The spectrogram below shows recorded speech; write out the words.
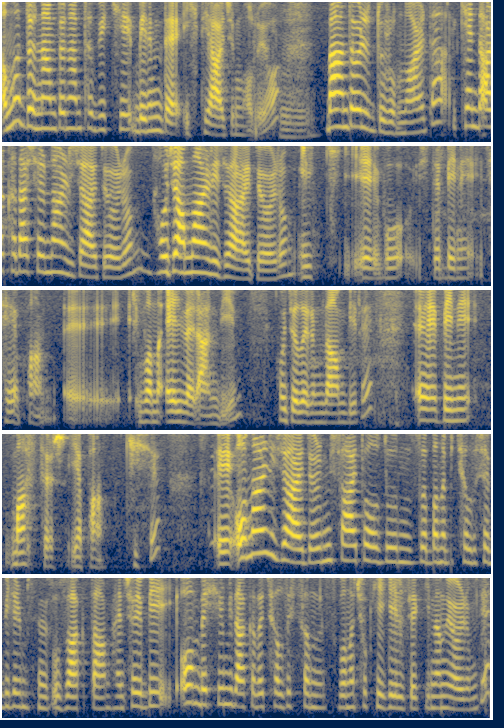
Ama dönem dönem tabii ki benim de ihtiyacım oluyor. Ben de öyle durumlarda kendi arkadaşlarımdan rica ediyorum. Hocamdan rica ediyorum. İlk e, bu işte beni şey yapan, e, bana el veren diyeyim hocalarımdan biri. E, beni master yapan kişi. E, ondan rica ediyorum. Müsait olduğunuzda bana bir çalışabilir misiniz uzaktan? Hani şöyle bir 15-20 dakikada çalışsanız bana çok iyi gelecek inanıyorum diye.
